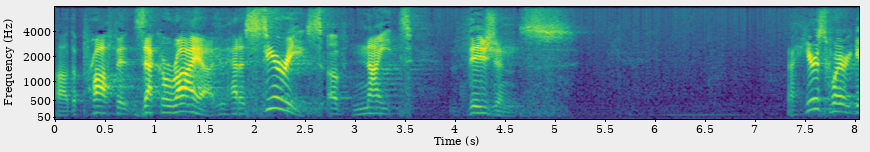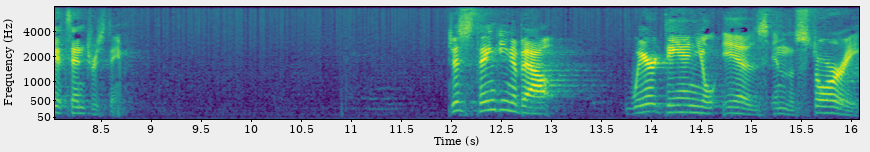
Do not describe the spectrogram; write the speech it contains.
uh, the prophet Zechariah, who had a series of night visions. Now, here's where it gets interesting. Just thinking about where Daniel is in the story,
